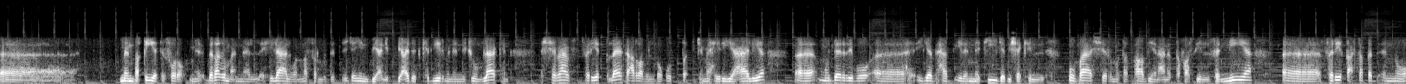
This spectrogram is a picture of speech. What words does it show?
آه من بقية الفرق برغم أن الهلال والنصر مدجين يعني بعدد كبير من النجوم لكن الشباب فريق لا يتعرض لضغوط جماهيرية عالية آه مدربه آه يذهب إلى النتيجة بشكل مباشر متقاضيا عن التفاصيل الفنية. آه، فريق أعتقد أنه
